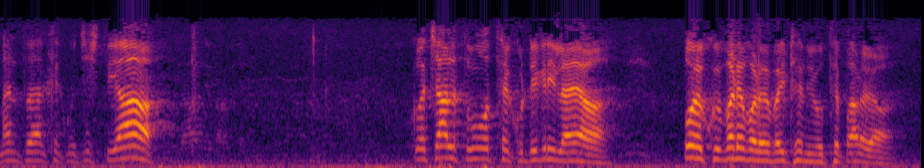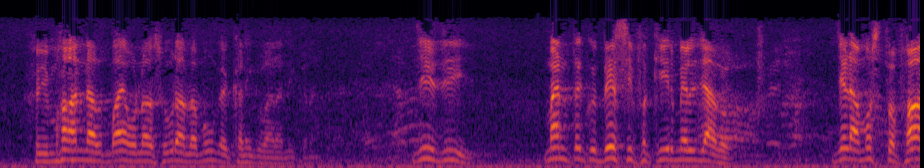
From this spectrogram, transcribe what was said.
میں تو آخ کو چشتیا کو چل تے کو ڈگری لایا وہ کوئی بڑے بڑے بیٹھے نہیں اتے پڑھیا ایمان نال میں انہوں سورا کا منہ ویکن گوارا نہیں کرا جی جی۔ من تو کوئی دیسی فقیر مل جاوے۔ جڑا مستفا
